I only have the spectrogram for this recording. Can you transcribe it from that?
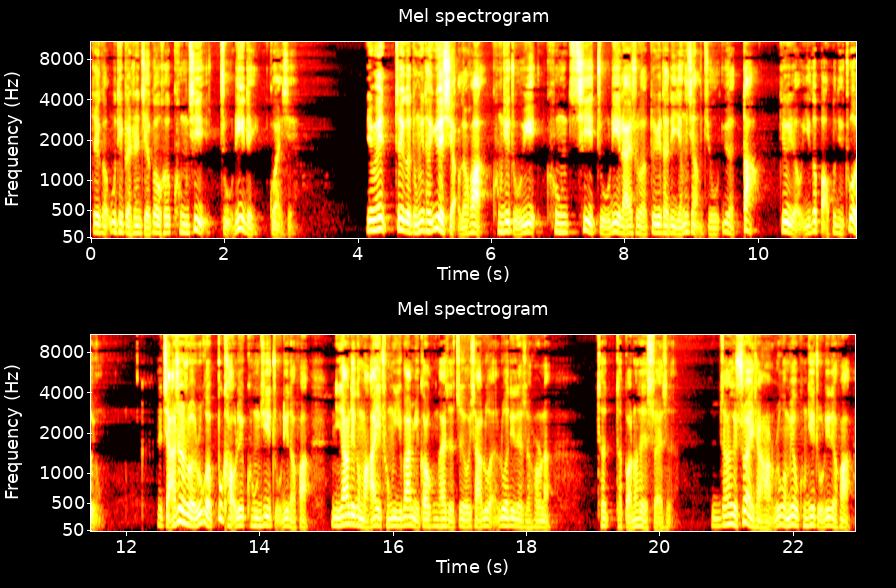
这个物体本身结构和空气阻力的关系。因为这个东西它越小的话，空气阻力空气阻力来说，对于它的影响就越大，就有一个保护的作用。假设说，如果不考虑空气阻力的话，你让这个蚂蚁从一万米高空开始自由下落，落地的时候呢，它它保证它得摔死。你咱可以算一下哈，如果没有空气阻力的话，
